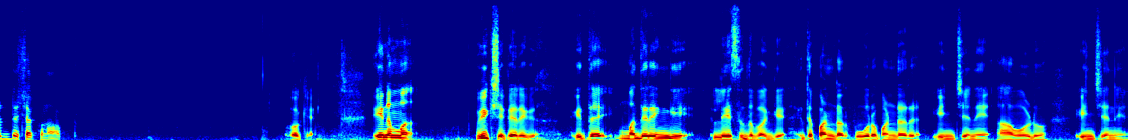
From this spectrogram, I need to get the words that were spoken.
ಎಡ್ಡೆ ಶಕುನ ಆತು ಓಕೆ. ಈ ನಮ್ಮ ವೀಕ್ಷಕರಿಗೆ ಇತ್ತೆ ಮದಿರಂಗಿ ಲೇಸದ ಬಗ್ಗೆ. ಇತ್ತೆ ಪಂಡರ್, ಪೂರ ಪಂಡರ್, ಇಂಚನೆ ಆವೋಡು, ಇಂಚನೆ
